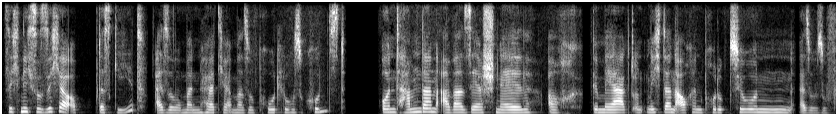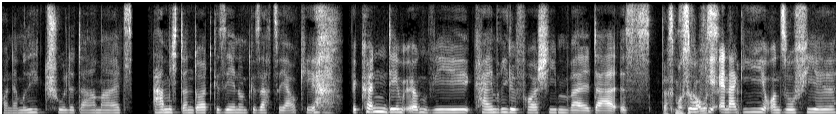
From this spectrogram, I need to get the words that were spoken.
sich nicht so sicher, ob das geht. Also man hört ja immer so brotlose Kunst und haben dann aber sehr schnell auch gemerkt und mich dann auch in Produktionen, also so von der Musikschule damals, haben mich dann dort gesehen und gesagt, so ja, okay, wir können dem irgendwie keinen Riegel vorschieben, weil da ist so raus. viel Energie und so viel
